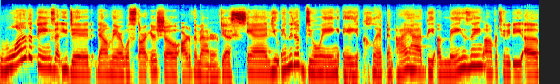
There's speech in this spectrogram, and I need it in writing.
one of the things that you did down there was start your show, Art of the Matter. Yes. And you ended up doing a clip, and I had the amazing opportunity of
